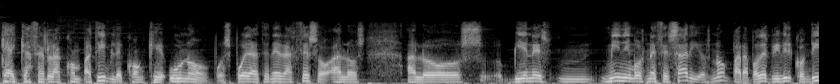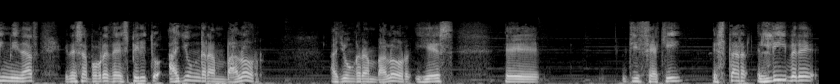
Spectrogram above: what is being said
que hay que hacerla compatible con que uno pues pueda tener acceso a los, a los bienes mm, mínimos necesarios, ¿no? Para poder vivir con dignidad, en esa pobreza de espíritu hay un gran valor hay un gran valor y es, eh, dice aquí, estar libre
